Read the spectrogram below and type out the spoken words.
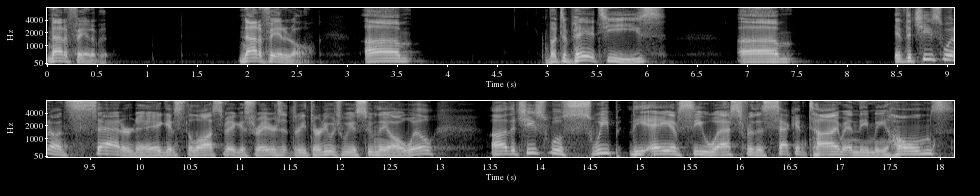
Not a fan of it. Not a fan at all. Um, but to pay a tease, um, if the Chiefs win on Saturday against the Las Vegas Raiders at 3:30, which we assume they all will, uh, the Chiefs will sweep the AFC West for the second time in the Mahomes,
